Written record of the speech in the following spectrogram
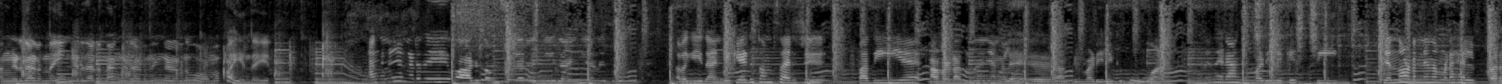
അങ്ങോട്ട് നടന്ന് ഇങ്ങോട്ട് നടന്ന് അങ്ങോട്ട് നടന്ന് ഇങ്ങോട്ട് നടന്ന് ഓമപ്പായി എന്തായാലും. അങ്ങനെ ഞങ്ങളുടെ വാർഡ് കൗൺസിലർ ഗീതാഞ്ജിയാണ് ഇത്. അപ്പൊ ഗീതാഞ്ജിയൊക്കെ ആയിട്ട് സംസാരിച്ച് പതിയെ അവിടെ നിന്ന് ഞങ്ങൾ അംഗൻവാടിയിലേക്ക് പോവുകയാണ് അങ്ങനെ നേരെ അംഗൻവാടിയിലേക്ക് എത്തി. ചെന്ന ഉടനെ നമ്മുടെ ഹെൽപ്പർ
